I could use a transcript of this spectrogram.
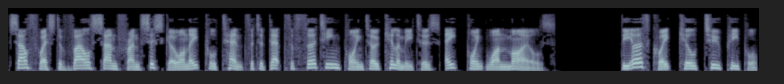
southwest of Val San Francisco on April 10 at a depth of 13.0 kilometers (8.1 miles). The earthquake killed 2 people.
